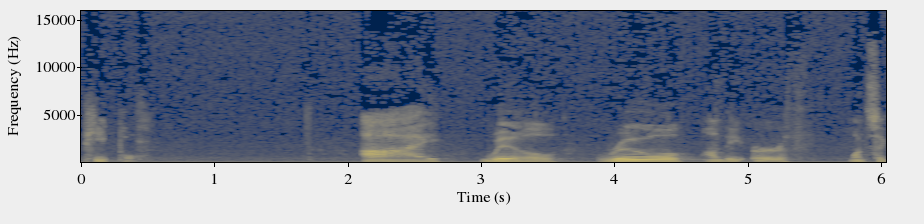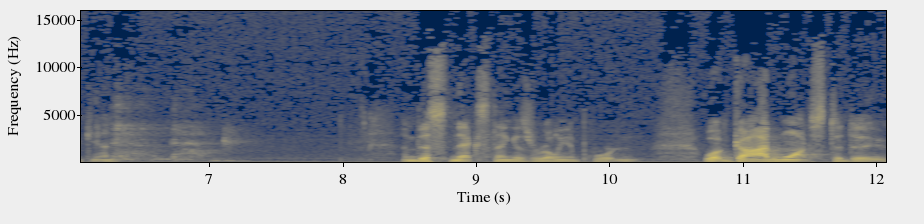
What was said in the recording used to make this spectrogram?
people. I will rule on the earth once again. And this next thing is really important. What God wants to do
